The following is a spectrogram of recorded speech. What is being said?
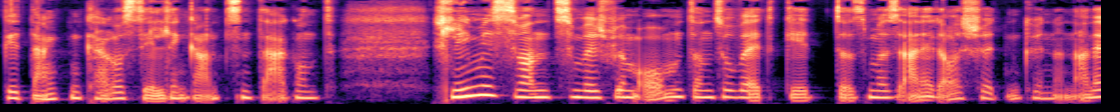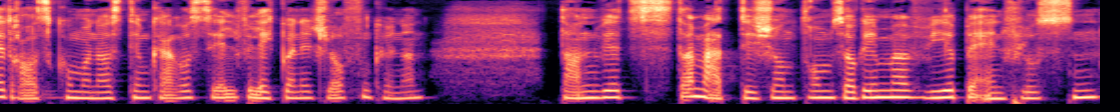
Gedankenkarussell den ganzen Tag. Und schlimm ist, wenn zum Beispiel am Abend dann so weit geht, dass wir es auch nicht ausschalten können, auch nicht rauskommen aus dem Karussell, vielleicht gar nicht schlafen können, dann wird's dramatisch. Und darum sage ich immer, wir beeinflussen,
